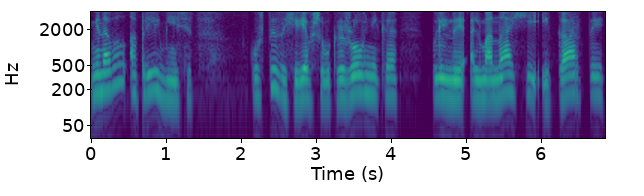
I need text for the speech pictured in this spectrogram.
Миновал апрель месяц. Кусты захеревшего крыжовника, пыльные альманахи и карты,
